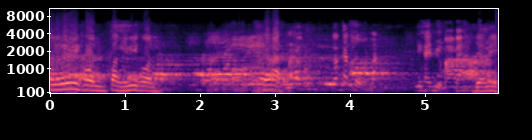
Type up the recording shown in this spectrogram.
ตรงนี้นไม่มีคนฝั่งนี้มีคนใช่ปะแล้วกระโถนอะมีใครถือมาไหมเดี๋ยวมี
